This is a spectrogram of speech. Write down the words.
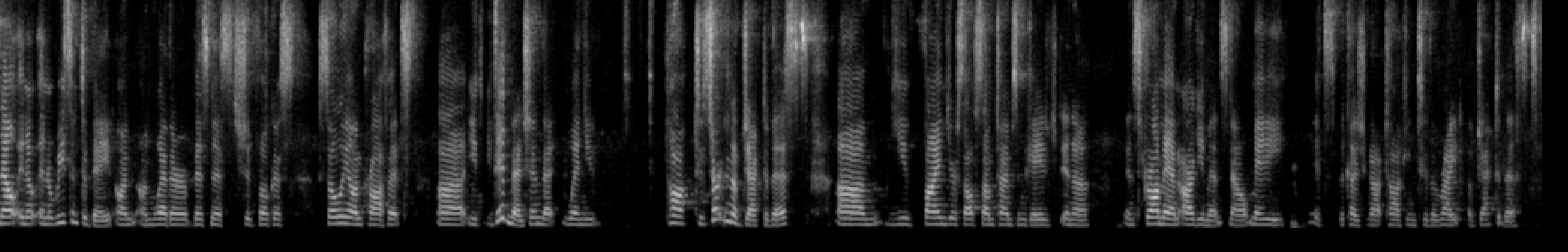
now in a, in a recent debate on on whether business should focus solely on profits uh, you, you did mention that when you talk to certain objectivists um, you find yourself sometimes engaged in a in straw man arguments. Now, maybe it's because you're not talking to the right objectivists.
